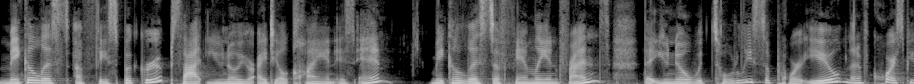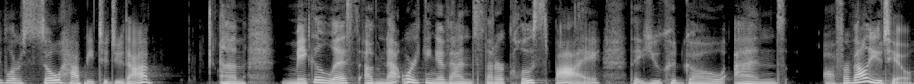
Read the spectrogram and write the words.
Make a list of Facebook groups that you know your ideal client is in Make a list of family and friends that you know would totally support you. And of course, people are so happy to do that. Um, make a list of networking events that are close by that you could go and offer value to.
